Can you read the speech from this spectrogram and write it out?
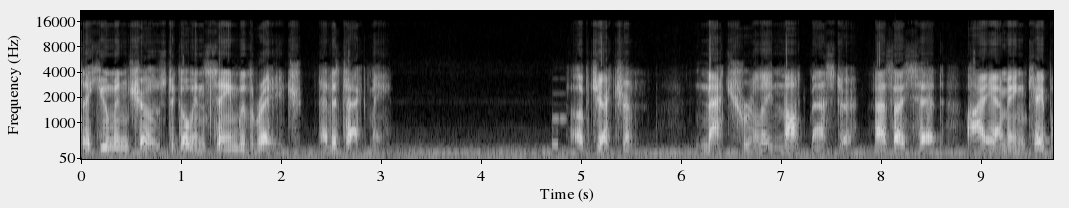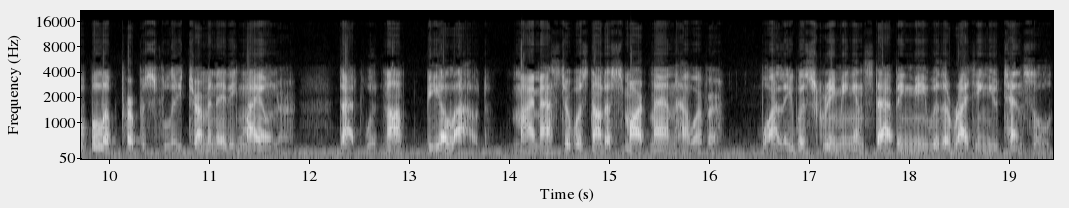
the human chose to go insane with rage and attack me. Objection? Naturally not, Master. As I said, I am incapable of purposefully terminating my owner. That would not be allowed. My master was not a smart man, however. While he was screaming and stabbing me with a writing utensil,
